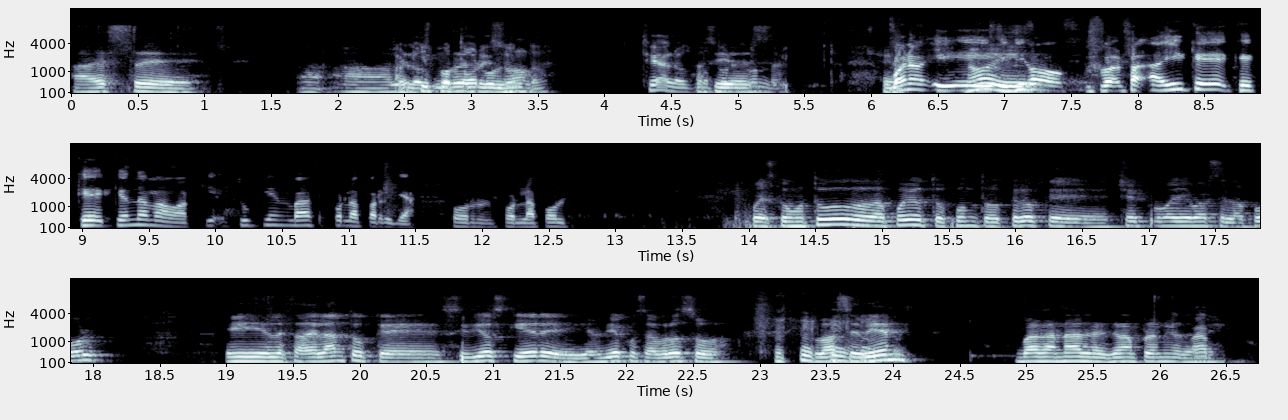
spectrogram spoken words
a este, a- los motores Bull, ¿no? Honda. Sí, a los Así motores es. Honda. Sí. Bueno, y, y- No, y y- digo, ahí qué, qué, qué, qué onda, Mau? Aquí- ¿Tú quién vas por la parrilla? Por, por la pole. Pues como tú apoyo tu punto, creo que Checo va a llevarse la pole. Y les adelanto que si Dios quiere y el viejo sabroso lo hace bien, va a ganar el Gran Premio de Ah, México.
